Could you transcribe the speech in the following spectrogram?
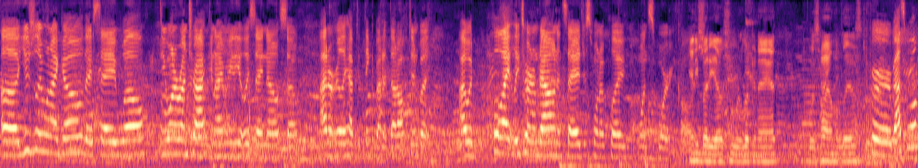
uh, usually when I go, they say, "Well, do you want to run track?" And I immediately say no. So I don't really have to think about it that often. But I would politely turn them down and say, "I just want to play one sport in college." Anybody else you were looking at was high on the list? Or? for basketball?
